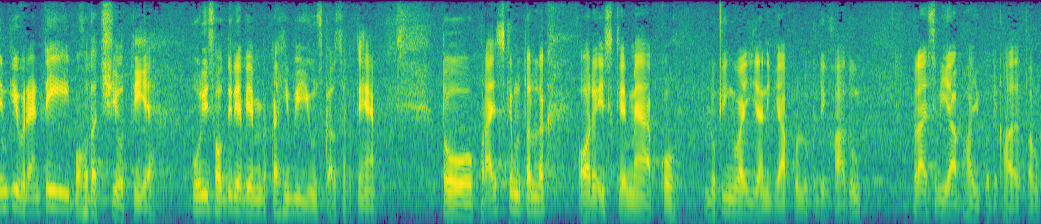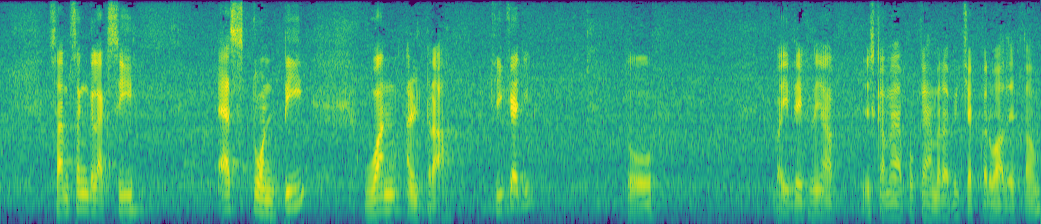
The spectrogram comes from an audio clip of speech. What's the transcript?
इनकी वारंटी बहुत अच्छी होती है। पूरी सऊदी अरेबिया में कहीं भी यूज़ कर सकते हैं। तो प्राइस के मतलब और इसके मैं आपको लुकिंग वाइज यानी कि आपको लुक दिखा दूँ प्राइस भी आप भाई को दिखा देता हूँ। Samsung Galaxy S twenty one ultra ठीक है जी? तो भाई देख लें आप इसका मैं आपको कैमरा भी चेक करवा देता हूँ।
